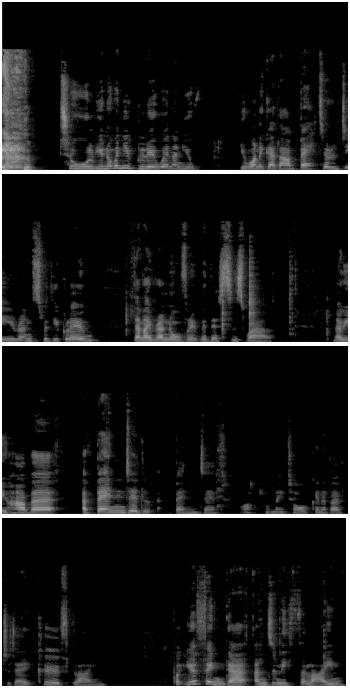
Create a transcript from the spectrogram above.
tool. You know when you're gluing and you you want to get that better adherence with your glue, then I run over it with this as well. Now you have a, a bended, bended, what am I talking about today? Curved line. Put your finger underneath the line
